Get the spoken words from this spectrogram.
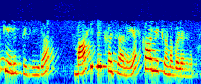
ಕೇಳುತ್ತಿದ್ದೀರಾ? ಮಾಹಿತಿ ಖಜಾನೆಯ ಕಾರ್ಯಕ್ರಮಗಳನ್ನು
